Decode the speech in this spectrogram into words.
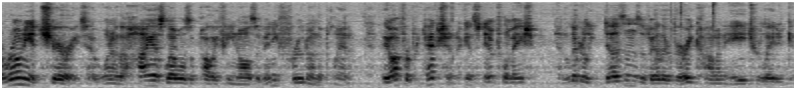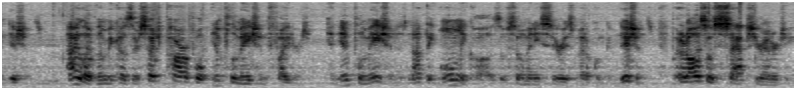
Aronia cherries have one of the highest levels of polyphenols of any fruit on the planet. They offer protection against inflammation and literally dozens of other very common age-related conditions. I love them because they're such powerful inflammation fighters. And inflammation is not the only cause of so many serious medical conditions, but it also saps your energy.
